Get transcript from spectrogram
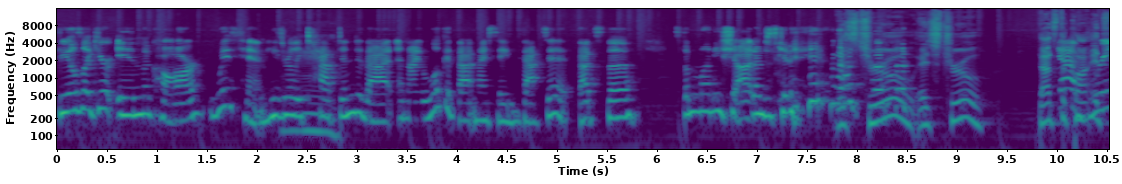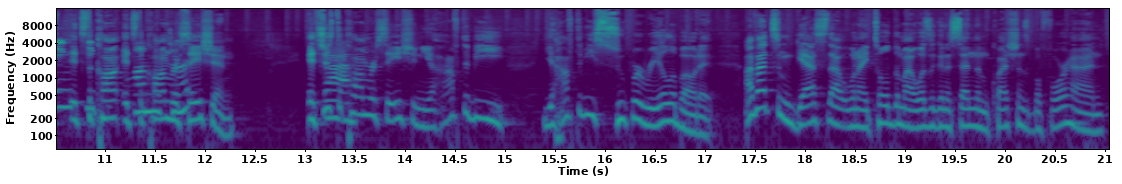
Feels like you're in the car with him. He's really mm. tapped into that. And I look at that and I say, that's it. That's the it's the money shot. I'm just kidding. that's it's true. The, it's true. That's yeah, the con- it's, it's the con- it's the conversation. The it's just yeah. a conversation. You have to be you have to be super real about it. I've had some guests that when I told them I wasn't going to send them questions beforehand,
